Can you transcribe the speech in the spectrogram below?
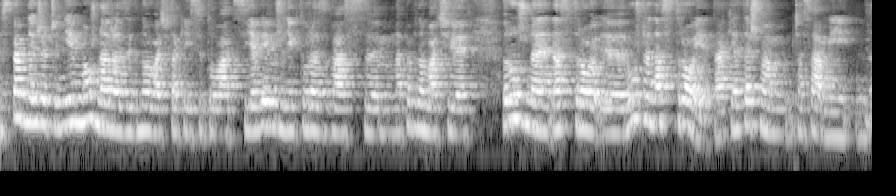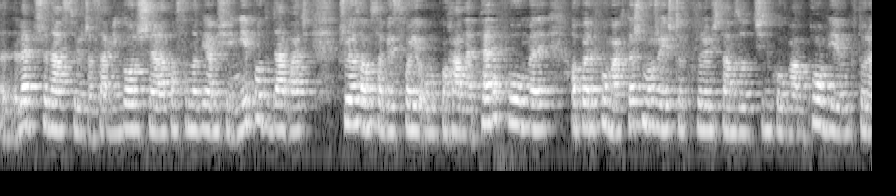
z pewnych rzeczy nie można rezygnować w takiej sytuacji. Ja wiem, że niektóre z Was na pewno macie różne nastroje, różne nastroje tak? Ja też mam czasami lepszy nastrój, czasami gorszy, ale postanowiłam się nie poddawać. Przywiozłam sobie swoje ukochane perfumy. O perfumach też może jeszcze w którymś tam z odcinków Wam powiem, które,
